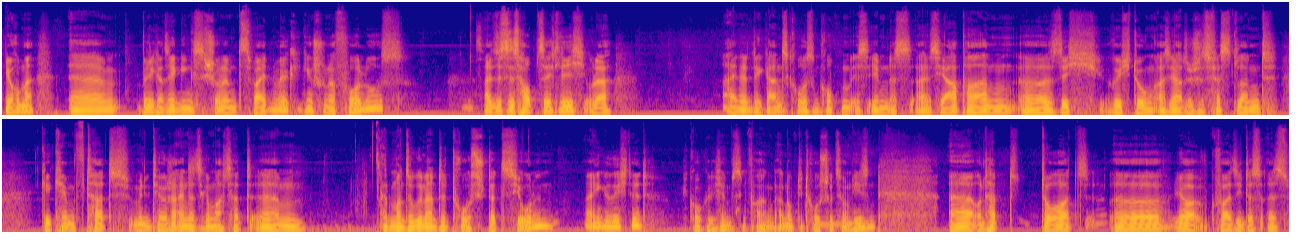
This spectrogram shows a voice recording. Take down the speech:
wie auch immer, ähm, bin ich ganz ehrlich, ging es schon im Zweiten Weltkrieg, ging es schon davor los? Also es ist hauptsächlich, oder eine der ganz großen Gruppen ist eben, dass als Japan äh, sich Richtung asiatisches Festland gekämpft hat, militärische Einsätze gemacht hat, ähm, hat man sogenannte Troststationen eingerichtet. Ich gucke dich ein bisschen fragend an, ob die Troststationen hießen. Äh, und hat dort äh, ja quasi das als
